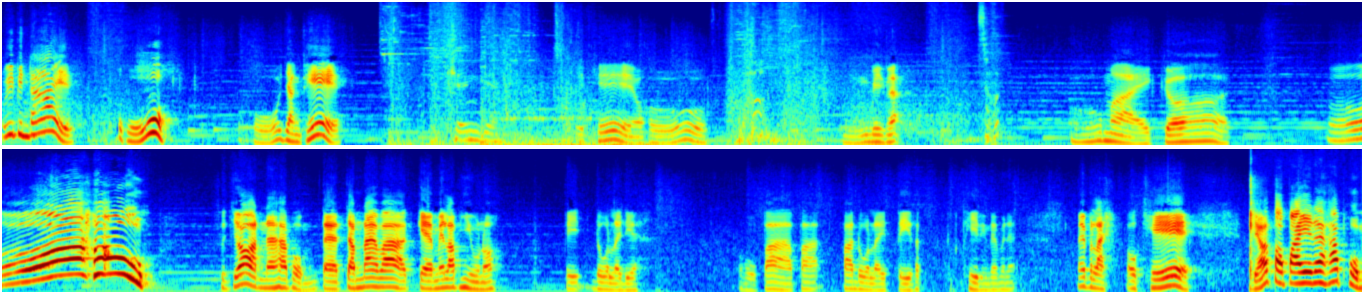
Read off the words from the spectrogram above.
อุ้ย บินได้ โอ้ โอ้ย่างเท่เอเคโอ้โหบินละโอ้ my god โอ้สุดยอดนะครับผม แต่จำได้ว่าแกไม่รับฮิวเนาะไปโดนอะไรเดียโอ้โหป้าป้าป้าโดนอะไรตีสักทีหนึ่งได้ไหมเนี่ย ไม่เป็นไร โอเค เดี๋ยวต่อไปนะครับผม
